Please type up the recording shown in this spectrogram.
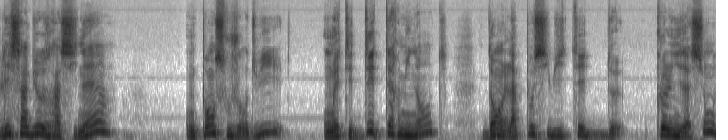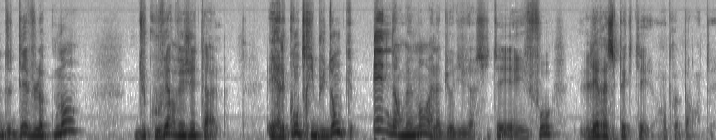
les symbioses racinaires, on pense aujourd'hui, ont été déterminantes dans la possibilité de colonisation, de développement du couvert végétal. Et elles contribuent donc énormément à la biodiversité et il faut les respecter, entre parenthèses.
